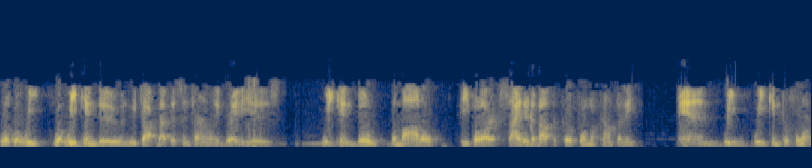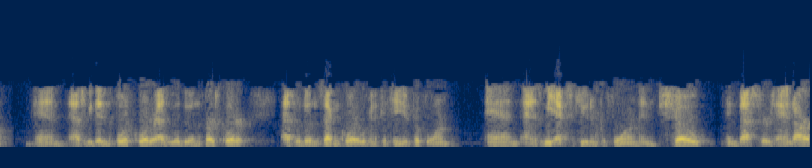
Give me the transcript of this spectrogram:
Look, what we what we can do, and we talk about this internally, Brady, is we can build the model. People are excited about the pro forma company, and we we can perform. And as we did in the fourth quarter, as we'll do in the first quarter, as we'll do in the second quarter, we're gonna continue to perform. And as we execute and perform and show investors and our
